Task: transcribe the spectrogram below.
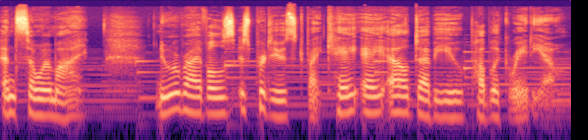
and So Am I. New Arrivals is produced by KALW Public Radio.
